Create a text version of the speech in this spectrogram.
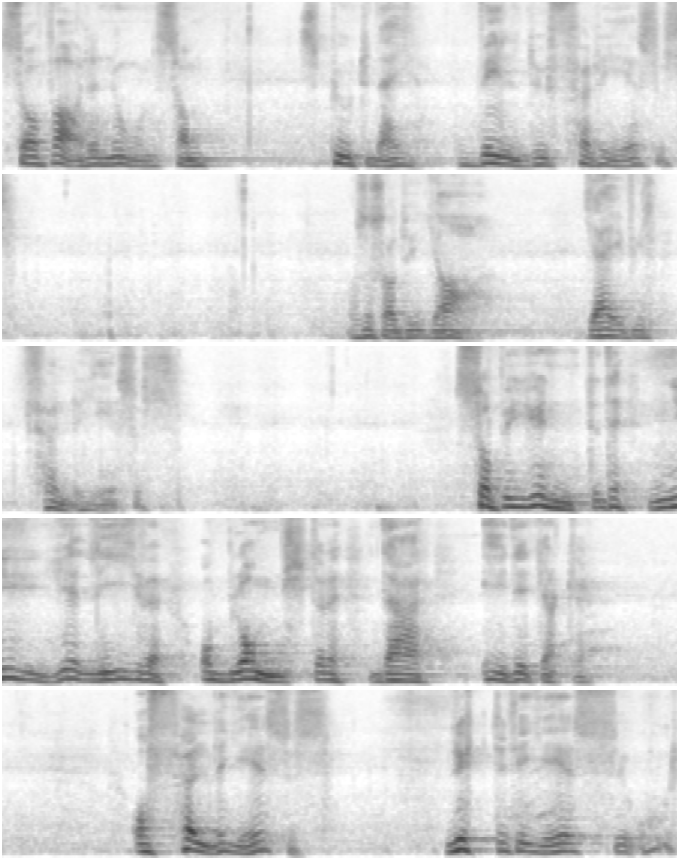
så var det noen som spurte deg vil du følge Jesus. Og så sa du ja, jeg vil følge Jesus. Så begynte det nye livet å blomstre der i ditt hjerte. Å følge Jesus, lytte til Jesu ord.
